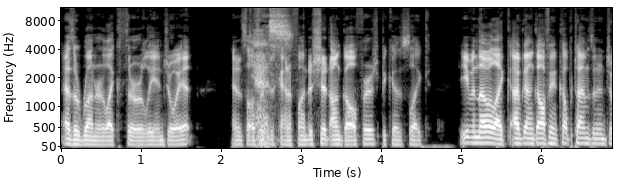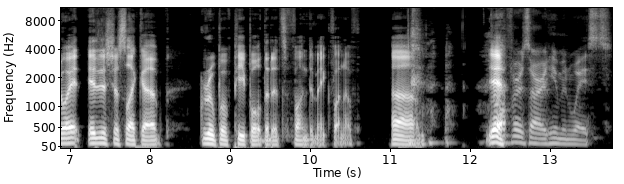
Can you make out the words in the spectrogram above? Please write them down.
as a runner, like thoroughly enjoy it. And it's also Yes. just kind of fun to shit on golfers because like even though like I've gone golfing a couple times and enjoy it, it is just like a group of people that it's fun to make fun of. Um, yeah, Golfers are human waste.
